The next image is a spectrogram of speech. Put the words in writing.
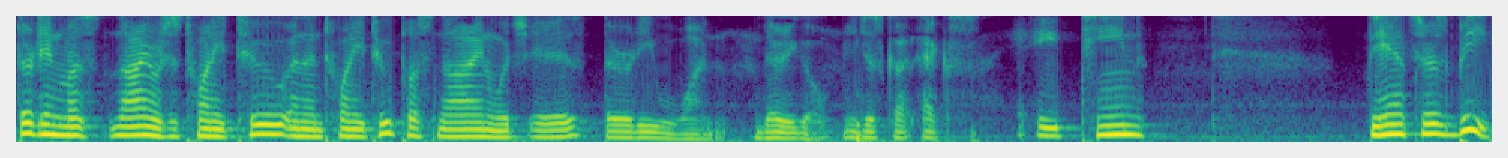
13 plus 9, which is 22, and then 22 plus 9, which is 31. There you go. You just got X. 18. The answer is B.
